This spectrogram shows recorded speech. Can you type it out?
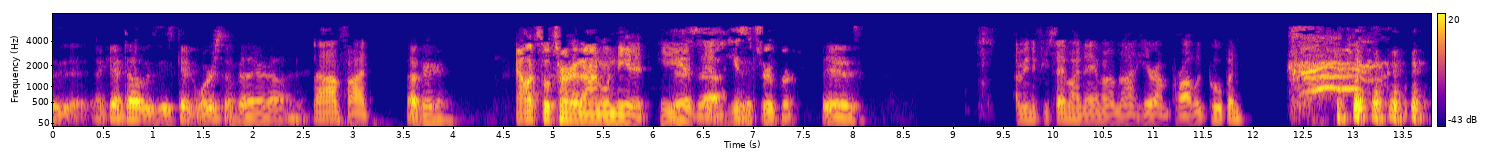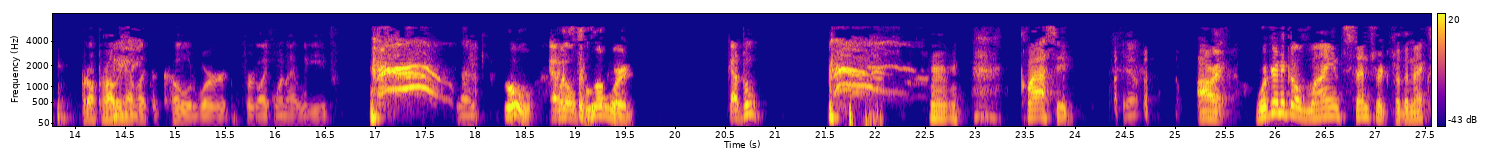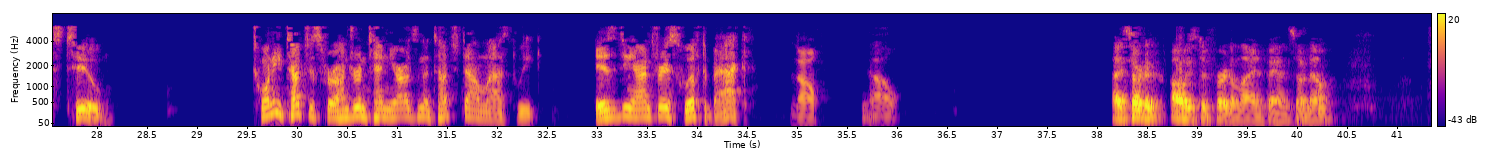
I can't tell if he's getting worse over there or not. Nah, I'm fine. Okay, good. Alex will turn it on when needed. He Yeah, is uh, yeah. he's a trooper. He is. I mean, if you say my name and I'm not here, I'm probably pooping. But I'll probably have like a code word for like when I leave. Like, Ooh, Gotta what's go the poop. code word? gotta poop. Classy. Yep. All right. We're going to go Lions centric for the next two. 20 touches for 110 yards and a touchdown last week. Is D'Andre Swift back? No. No. I sort of always defer to Lion fans, so no.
